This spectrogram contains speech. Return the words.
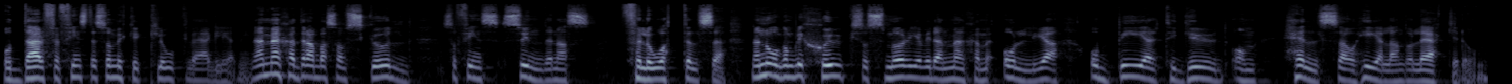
Och därför finns det så mycket klok vägledning. När en människa drabbas av skuld så finns syndernas förlåtelse. När någon blir sjuk så smörjer vi den människan med olja och ber till Gud om hälsa och helande och läkedom.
